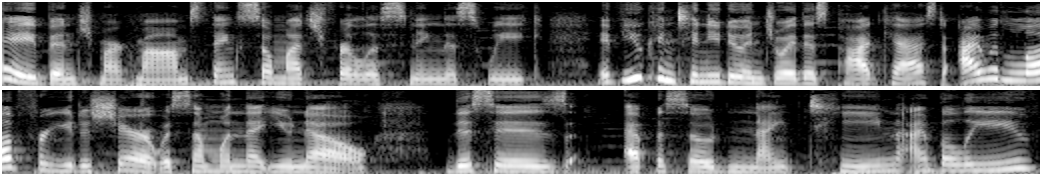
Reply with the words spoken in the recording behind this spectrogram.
Hey, Benchmark Moms, thanks so much for listening this week. If you continue to enjoy this podcast, I would love for you to share it with someone that you know. This is episode 19, I believe.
